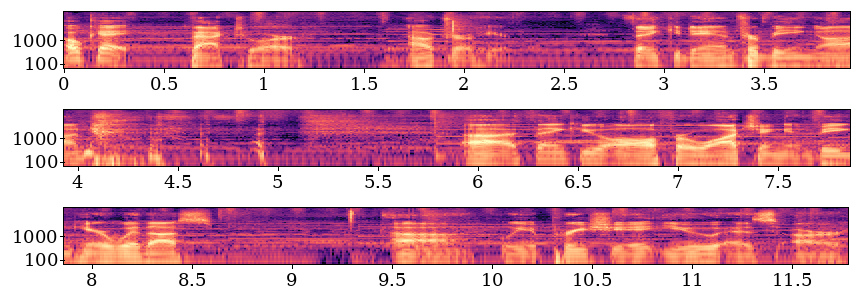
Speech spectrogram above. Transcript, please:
okay, back to our outro here. Thank you, Dan, for being on. uh, thank you all for watching and being here with us. Uh, we appreciate you as our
